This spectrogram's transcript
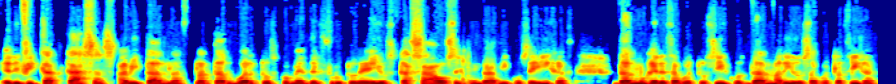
Edificad casas, habitadlas, plantad huertos, comed del fruto de ellos, casaos, engendrad hijos e hijas, dad mujeres a vuestros hijos, dad maridos a vuestras hijas,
